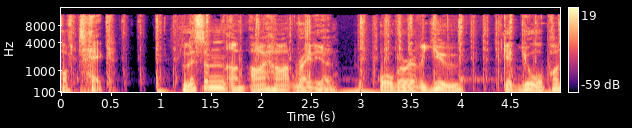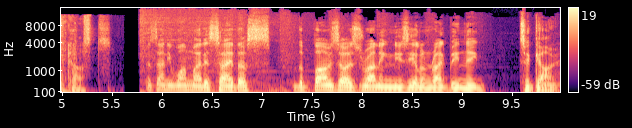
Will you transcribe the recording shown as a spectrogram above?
of Tech. Listen on iHeartRadio or wherever you get your podcasts. There's only one way to say this the bozos running New Zealand rugby need to go.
